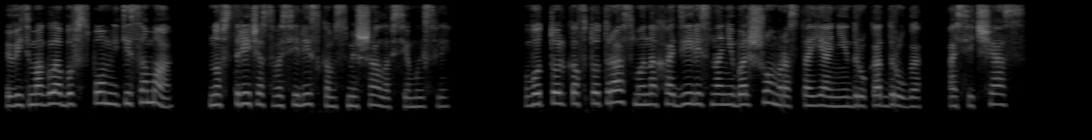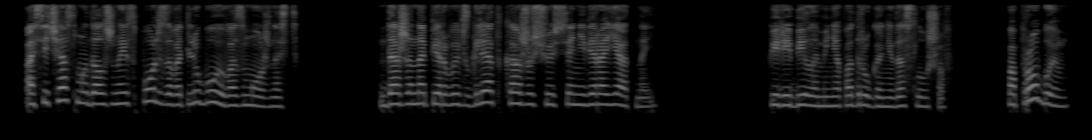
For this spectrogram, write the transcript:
ведь могла бы вспомнить и сама, но встреча с Василиском смешала все мысли. Вот только в тот раз мы находились на небольшом расстоянии друг от друга, а сейчас... А сейчас мы должны использовать любую возможность, даже на первый взгляд кажущуюся невероятной. Перебила меня подруга, не дослушав. «Попробуем?»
